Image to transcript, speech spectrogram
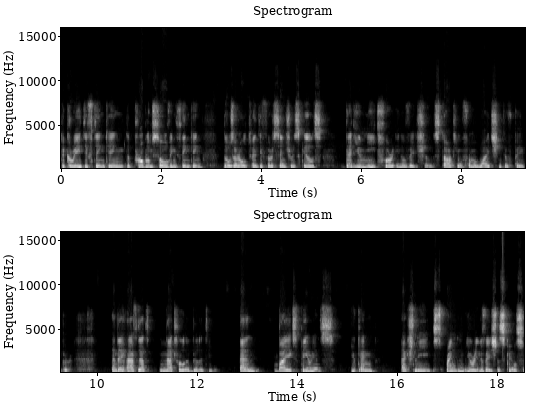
the creative thinking, the problem solving thinking. Those are all 21st century skills that you need for innovation, starting from a white sheet of paper. And they have that natural ability. And by experience, you can actually strengthen your innovation skills.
